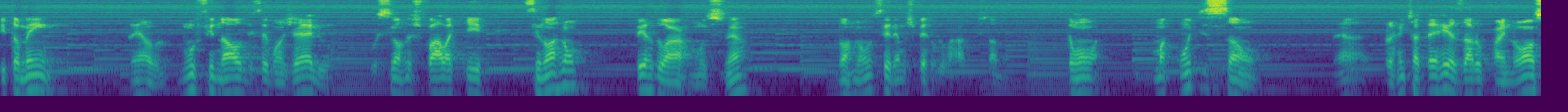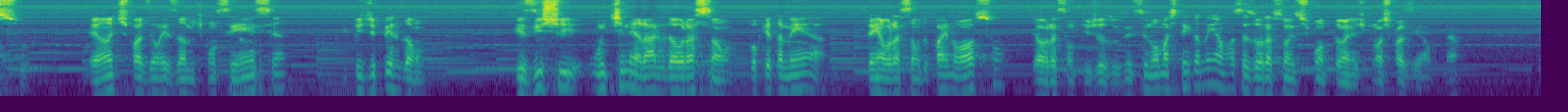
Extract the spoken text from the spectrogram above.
E também, né, no final desse Evangelho, o Senhor nos fala que se nós não perdoarmos, né, nós não seremos perdoados também. Então, uma condição né, para a gente até rezar o Pai Nosso é antes fazer um exame de consciência e pedir perdão. Existe um itinerário da oração, porque também tem a oração do Pai Nosso, que é a oração que Jesus ensinou, mas tem também as nossas orações espontâneas que nós fazemos, né?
